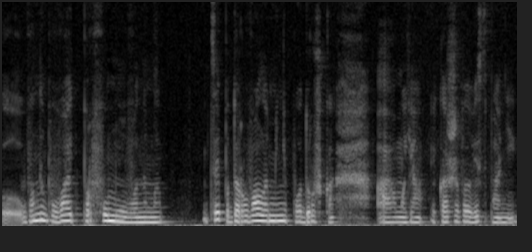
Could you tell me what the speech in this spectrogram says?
вони бувають парфумованими. Це подарувала мені подружка а, моя, яка живе в Іспанії.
